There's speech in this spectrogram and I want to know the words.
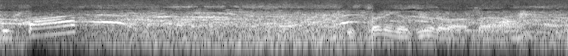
Is Bob? He's turning his unit on now.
